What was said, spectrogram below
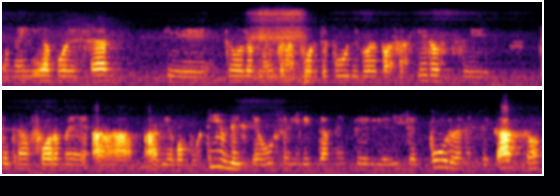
una idea puede ser que todo lo que es el transporte público de pasajeros se, se transforme a, biocombustible y se use directamente el biodiesel puro en ese caso.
